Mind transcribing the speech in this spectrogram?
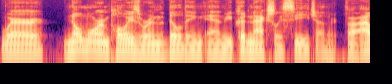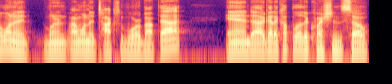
where no more employees were in the building and you couldn't actually see each other. So I want to learn. I want to talk some more about that. And uh, I got a couple other questions. So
